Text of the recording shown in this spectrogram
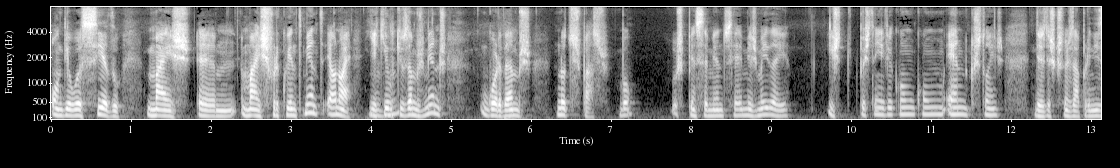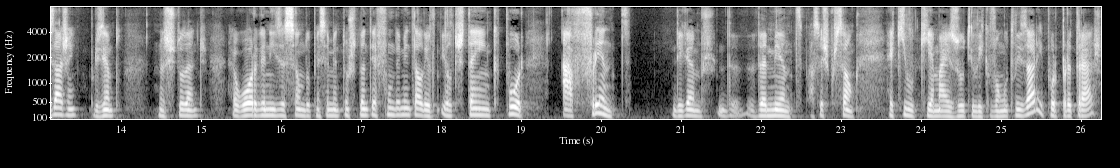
onde eu acedo mais, um, mais frequentemente, é ou não é? E aquilo uhum. que usamos menos, guardamos noutros espaços. Bom, os pensamentos é a mesma ideia. Isto depois tem a ver com, com N questões, desde as questões da aprendizagem, por exemplo, nos estudantes. A organização do pensamento de um estudante é fundamental. Eles têm que pôr à frente, digamos, de, da mente, passa a expressão, aquilo que é mais útil e que vão utilizar e pôr para trás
